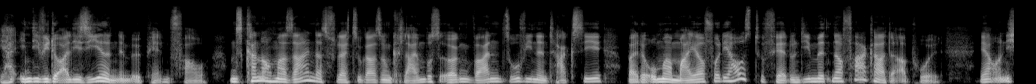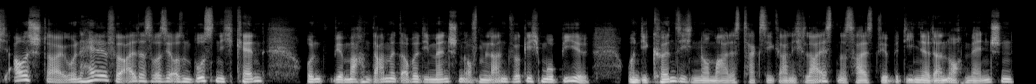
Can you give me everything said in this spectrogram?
ja, individualisieren im ÖPNV. Und es kann auch mal sein, dass vielleicht sogar so ein Kleinbus irgendwann, so wie ein Taxi, bei der Oma Meier vor die Haustür fährt und die mit einer Fahrkarte abholt. Ja, und ich aussteige und helfe, all das, was ihr aus dem Bus nicht kennt. Und wir machen damit aber die Menschen auf dem Land wirklich mobil. Und die können sich ein normales Taxi gar nicht leisten. Das heißt, wir bedienen ja dann auch Menschen,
